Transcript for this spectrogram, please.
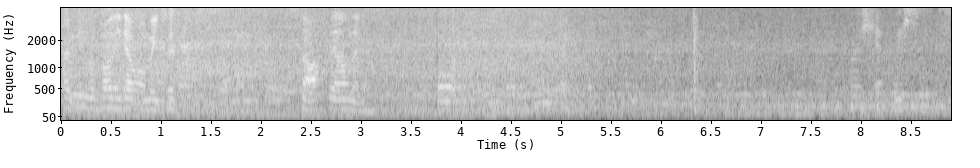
But people probably don't want me to start filming. Where's Chef We seats?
